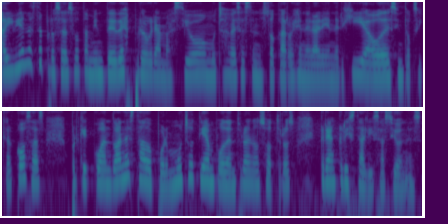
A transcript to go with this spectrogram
ahí viene este proceso también de desprogramación. Muchas veces nos toca regenerar energía o desintoxicar cosas, porque cuando han estado por mucho tiempo dentro de nosotros, crean cristalizaciones.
